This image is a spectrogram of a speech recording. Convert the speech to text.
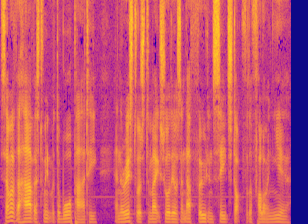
Some of the harvest went with the war party, and the rest was to make sure there was enough food and seed stock for the following year.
